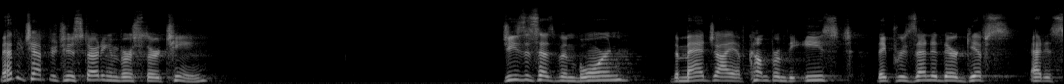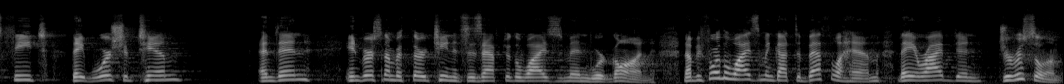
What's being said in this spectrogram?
Matthew chapter 2, starting in verse 13. Jesus has been born. The Magi have come from the east. They presented their gifts at his feet. They worshiped him. And then in verse number 13, it says, After the wise men were gone. Now, before the wise men got to Bethlehem, they arrived in Jerusalem.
